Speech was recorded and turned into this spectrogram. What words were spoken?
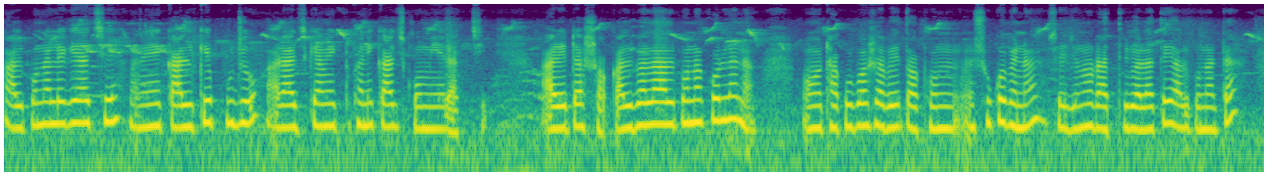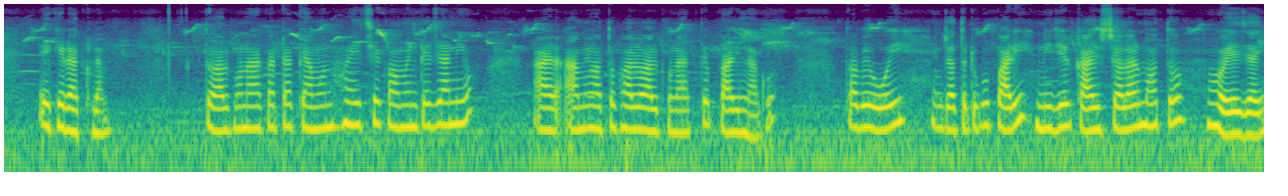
আলপনা লেগে আছে মানে কালকে পুজো, আর আজকে আমি একটুখানি কাজ কমিয়ে রাখছি। আর এটা সকালবেলা আলপনা করলে না ঠাকুর বসাবে, তখন শুকোবে না, সেই জন্য রাত্রিবেলাতেই আলপনাটা এঁকে রাখলাম। তো আলপনা আঁকাটা কেমন হয়েছে কমেন্টে জানিও, আর আমি অত ভালো আলপনা আঁকতে পারি না গো। তবে ওই যতটুকু পারি নিজের কাজ চলার মতো হয়ে যায়।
